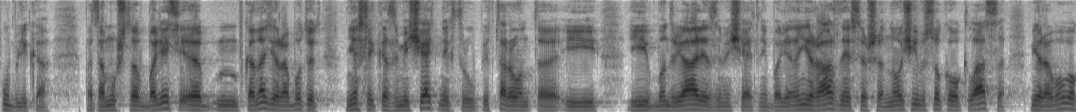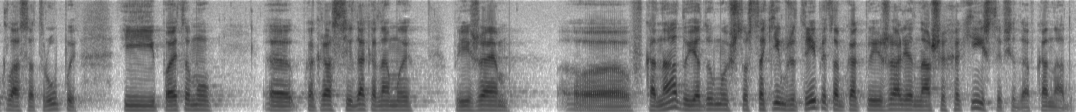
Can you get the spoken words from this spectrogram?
публика, потому что в балете э, в Канаде работают несколько замечательных труп, и в Торонто, и, и в Монреале замечательный балет. Они разные совершенно, но очень высокого класса, мирового класса трупы. И поэтому как раз всегда, когда мы приезжаем Э, в Канаду, я думаю, что с таким же трепетом, как приезжали наши хоккеисты всегда в Канаду.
